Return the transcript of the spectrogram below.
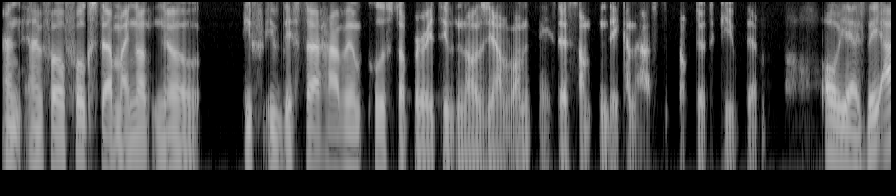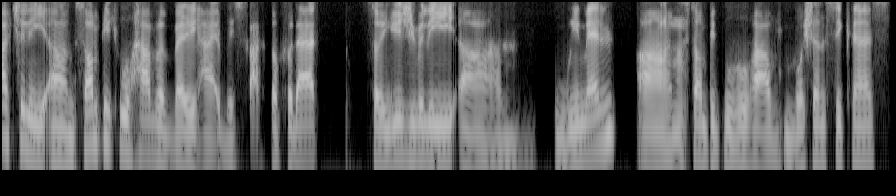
And and for folks that might not know, if if they start having post-operative nausea and vomiting, is there something they can ask the doctor to give them? Oh yes, they actually um, some people have a very high risk factor for that. So usually um, women, um, some people who have motion sickness.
